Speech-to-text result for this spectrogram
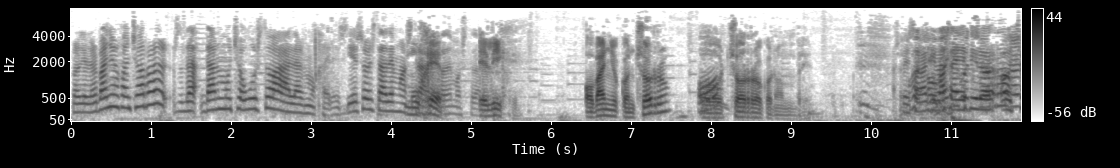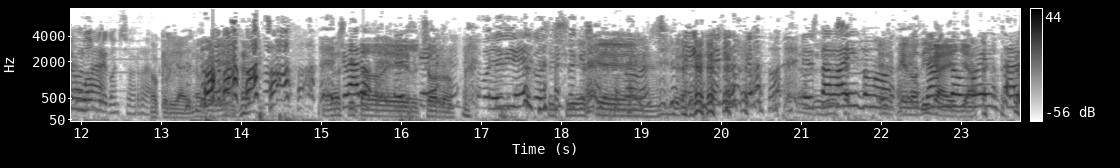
Porque los baños con chorros dan mucho gusto a las mujeres y eso está demostrado. Mujer, está demostrado. elige o baño con chorro o chorro con hombre. Pensaba que ibas a decir o, chorra. hombre con chorra. No quería, no quería. Me has quitado del chorro. Como te digo, sí, sí, es que... Estaba ahí como que lo diga dando ella. vueltas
